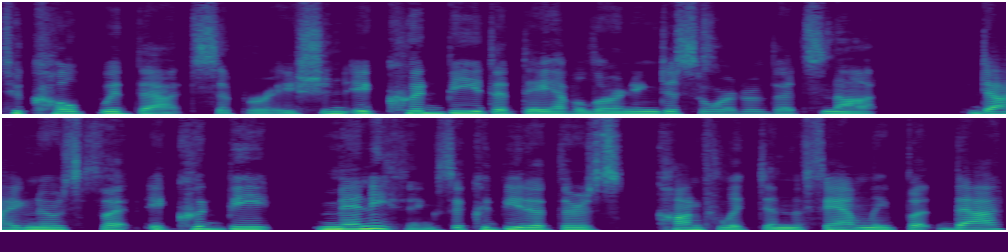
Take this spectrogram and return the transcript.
to cope with that separation. It could be that they have a learning disorder that's not diagnosed, but it could be many things. It could be that there's conflict in the family, but that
